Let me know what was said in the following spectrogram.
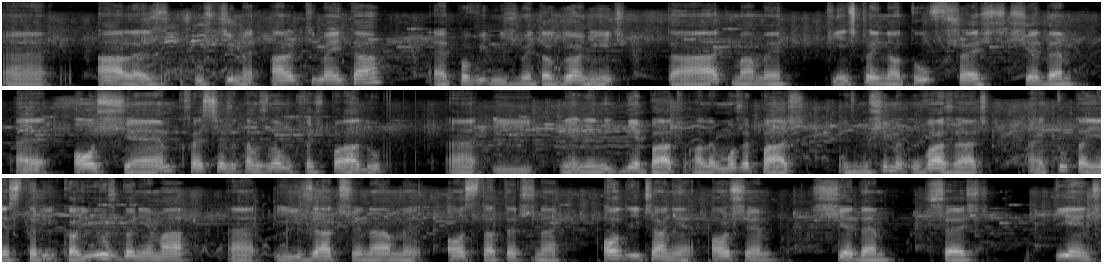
e, ale puścimy Ultimate'a, e, powinniśmy dogonić, tak, mamy 5 klejnotów, 6, 7, e, 8, kwestia, że tam znowu ktoś padł, E, I nie, nie, nikt nie padł, ale może paść, więc musimy uważać. E, tutaj jest Rico, już go nie ma. E, i zaczynamy ostateczne odliczanie. 8, 7, 6, 5,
